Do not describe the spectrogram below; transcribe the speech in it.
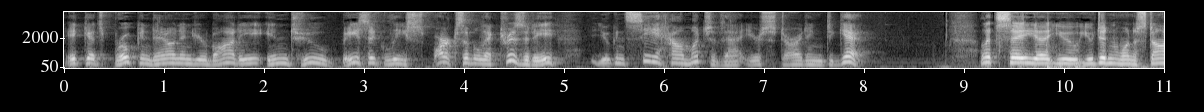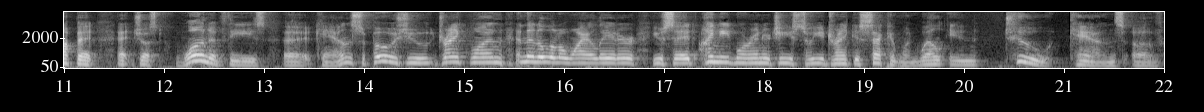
it gets broken down in your body into basically sparks of electricity, you can see how much of that you're starting to get. Let's say uh, you, you didn't want to stop at, at just one of these uh, cans. Suppose you drank one, and then a little while later you said, I need more energy, so you drank a second one. Well, in two cans of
